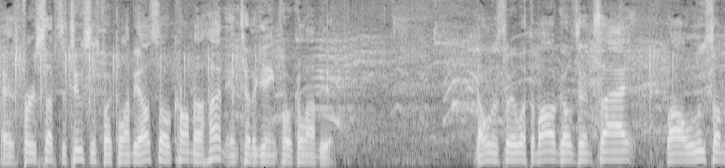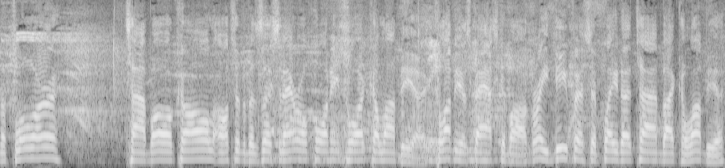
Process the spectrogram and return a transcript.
as first substitutions for Columbia. Also, Carmel Hunt into the game for Columbia. Nolensville with the ball goes inside. Ball loose on the floor. Tie ball call. Alternate possession arrow pointing toward Columbia. Columbia's basketball. Great defensive play that time by Columbia.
